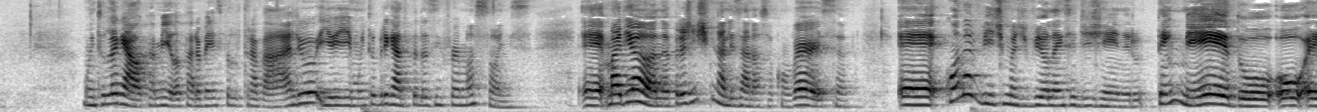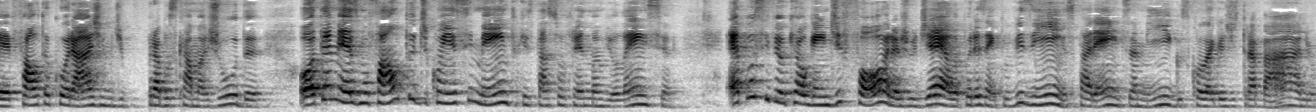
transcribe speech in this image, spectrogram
Muito legal, Camila. Parabéns pelo trabalho e, muito obrigada pelas informações. É, Mariana, para a gente finalizar nossa conversa, é, quando a vítima de violência de gênero tem medo ou é, falta coragem para buscar uma ajuda, ou até mesmo falta de conhecimento que está sofrendo uma violência, é possível que alguém de fora ajude ela? Por exemplo, vizinhos, parentes, amigos, colegas de trabalho?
